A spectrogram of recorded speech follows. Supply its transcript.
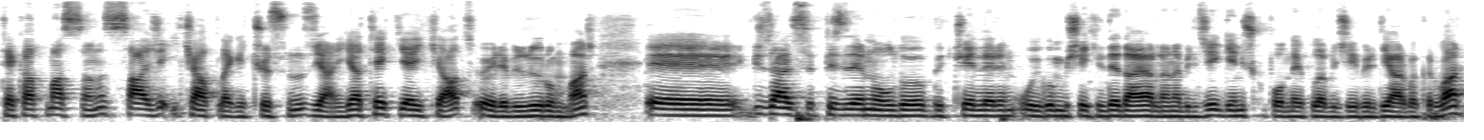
tek atmazsanız sadece iki atla geçiyorsunuz. Yani ya tek ya iki at öyle bir durum var. Ee, güzel sürprizlerin olduğu, bütçelerin uygun bir şekilde de ayarlanabileceği, geniş kuponda yapılabileceği bir Diyarbakır var.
